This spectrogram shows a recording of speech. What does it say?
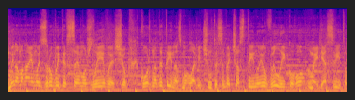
Ми намагаємось зробити все можливе, щоб кожна дитина змогла відчути себе частиною великого медіасвіту.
